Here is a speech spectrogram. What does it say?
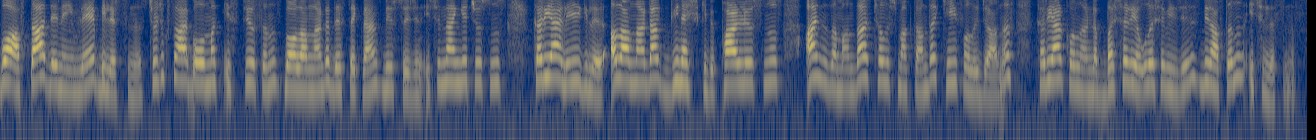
bu hafta deneyimleyebilirsiniz. Çocuk sahibi olmak istiyorsanız bu alanlarda desteklendiğiniz bir sürecin içinden geçiyorsunuz. Kariyerle ilgili alanlarda güneş gibi parlıyorsunuz. Aynı zamanda çalışmaktan da keyif alacağınız, kariyer konularında başarıya ulaşabileceğiniz bir haftanın içindesiniz.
